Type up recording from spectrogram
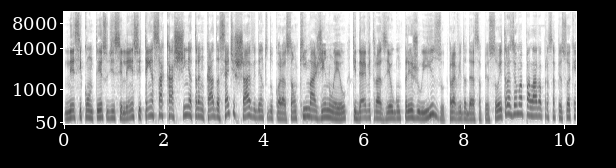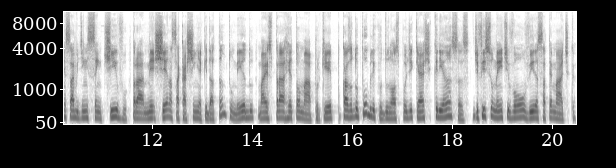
nesse contexto de silêncio e tem essa caixinha trancada, sete chaves dentro do coração, que imagino eu que deve trazer algum prejuízo para a vida dessa pessoa. E trazer uma palavra para essa pessoa, quem sabe de incentivo para mexer nessa caixinha que dá tanto medo, mas para retomar, porque por causa do público do nosso podcast, crianças dificilmente vão ouvir essa temática,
